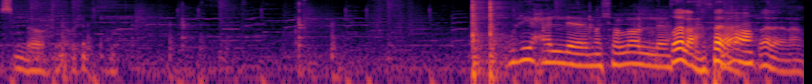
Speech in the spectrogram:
بسم الله الرحمن الرحيم. والريحة ال- ما شاء الله ال- طلع طلع آه. طلع نعم.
